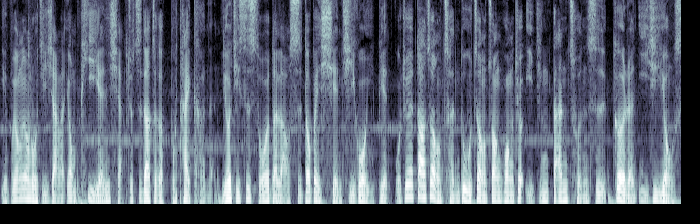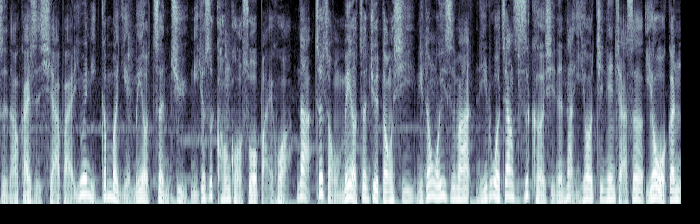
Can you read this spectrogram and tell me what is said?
也不用用逻辑想了，用屁眼想就知道这个不太可能。尤其是所有的老师都被嫌弃过一遍，我觉得到这种程度、这种状况就已经单纯是个人意气用事，然后开始瞎掰，因为你根本也没有证据，你就是空口说白话。那这种没有证据的东西，你懂我意思吗？你如果这样子是可行的，那以后今天假设以后我跟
